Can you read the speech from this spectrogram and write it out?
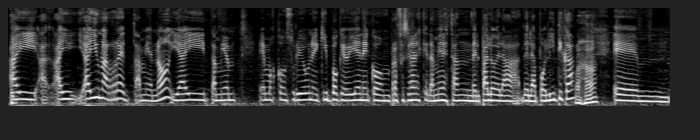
Hay, hay, hay una red también, ¿no? Y hay también, hemos construido un equipo que viene con profesionales que también están del palo de la, de la política. Ajá. Eh,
